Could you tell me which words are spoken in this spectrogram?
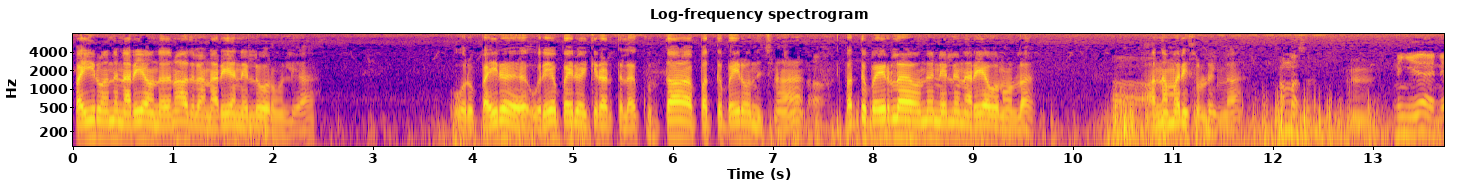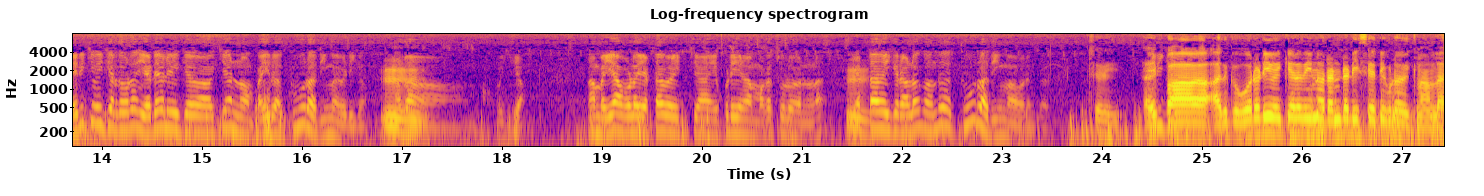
பயிர் வந்து நிறைய வந்ததுன்னா அதுல நிறைய நெல் வரும் இல்லையா? ஒரு பயிர் ஒரே பயிர் வைக்கிற இடத்துல குத்தா பத்து பயிர் வந்துச்சுன்னா பத்து பயிர்ல வந்து நெல் நிறைய வரும்ல? அந்த மாதிரி சொல்றீங்களா? ஆமா சார். ம். நீங்க நெருக்கி வைக்கிறத விட இடைவெளி வைக்க வைக்க நான் பயிர் தூர் அதிகமா வெடிக்கும். முக்கியம். நம்ம ஏன் அவ்வளவு எட்டா வைக்க எப்படி மகசூல் வரணும்னா எட்டா வைக்கிற அளவுக்கு வந்து தூர் அதிகமா வரும் சார். சரி. இப்போ அதுக்கு ஒரு அடி வைக்கிறது இன்னும் ரெண்டு அடி சேர்த்து கூட வைக்கலாம்ல?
